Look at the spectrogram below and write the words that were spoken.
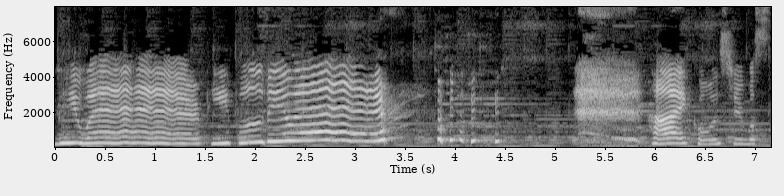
beware, people beware. はい、今週もス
